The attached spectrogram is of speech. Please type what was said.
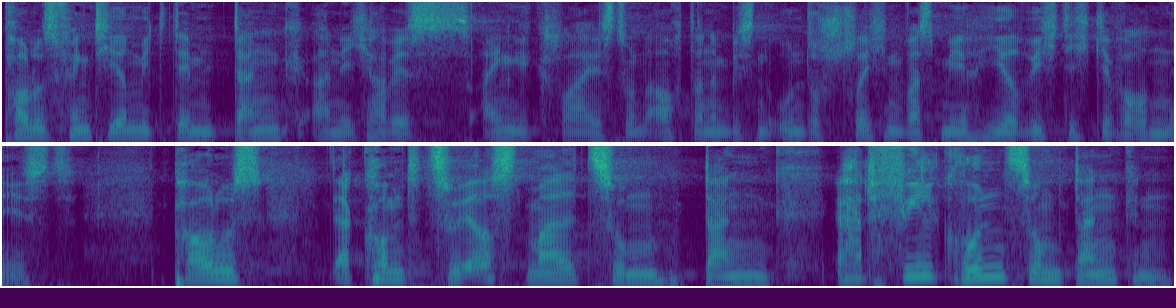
Paulus fängt hier mit dem Dank an. Ich habe es eingekreist und auch dann ein bisschen unterstrichen, was mir hier wichtig geworden ist. Paulus, er kommt zuerst mal zum Dank. Er hat viel Grund zum Danken.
